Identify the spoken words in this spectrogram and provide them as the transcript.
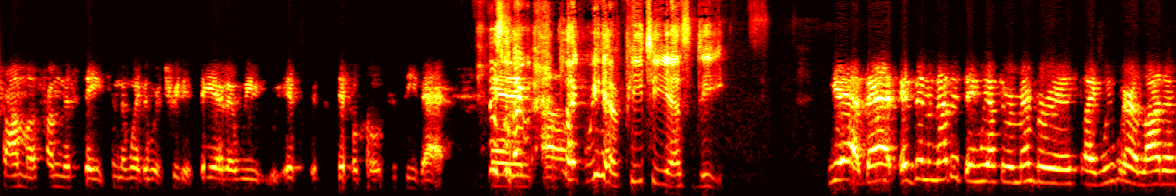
trauma from the states and the way that we're treated there that we it's, it's difficult to see that. It's and, like, um, like we have PTSD. Yeah, that and then another thing we have to remember is like we wear a lot of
